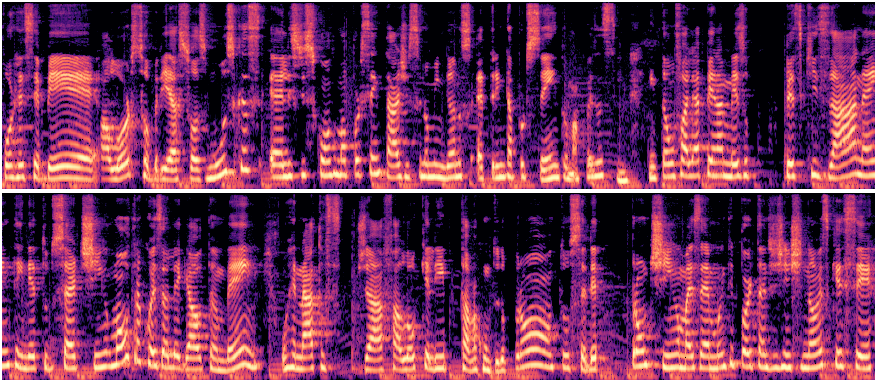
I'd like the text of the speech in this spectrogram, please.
por receber valor sobre as suas músicas, eles descontam uma porcentagem, se não me engano, é 30%, uma coisa assim. Então vale a pena mesmo pesquisar, né, entender tudo certinho. Uma outra coisa legal também, o Renato já falou que ele estava com tudo pronto, o CD prontinho, mas é muito importante a gente não esquecer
